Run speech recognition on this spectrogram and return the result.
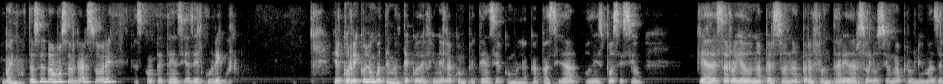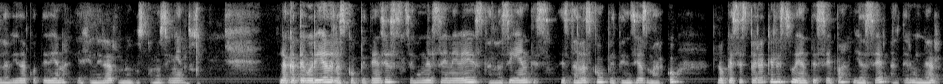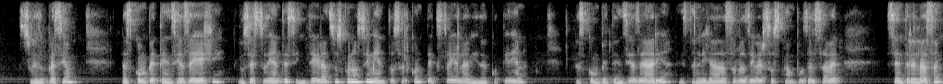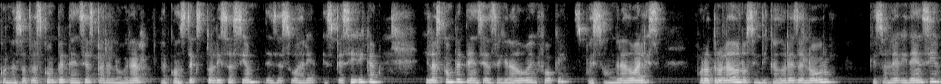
Bueno, entonces vamos a hablar sobre las competencias y el currículo. El currículum guatemalteco define la competencia como la capacidad o disposición que ha desarrollado una persona para afrontar y dar solución a problemas de la vida cotidiana y a generar nuevos conocimientos. La categoría de las competencias, según el CNB, están las siguientes. Están las competencias marco, lo que se espera que el estudiante sepa y hacer al terminar su educación. Las competencias de eje, los estudiantes integran sus conocimientos al contexto y a la vida cotidiana. Las competencias de área están ligadas a los diversos campos del saber, se entrelazan con las otras competencias para lograr la contextualización desde su área específica y las competencias de grado o enfoque pues son graduales. Por otro lado, los indicadores de logro, que son la evidencia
